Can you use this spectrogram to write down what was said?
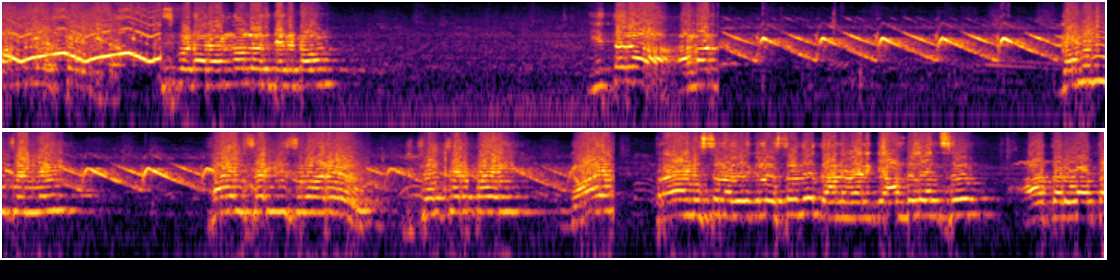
సంబంధిస్తాయి. పోలీస్ కూడా రంగంలోకి దిగటం ఇతర అనర్ గమనించండి ఫైర్ సర్వీస్ వారు స్ట్రెచర్ పై గాయ ప్రయాణిస్తున్న వెహికల్ వస్తుంది. దాని వెనక అంబులెన్స్ ఆ తర్వాత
